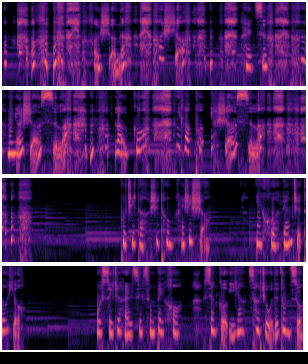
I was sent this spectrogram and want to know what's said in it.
好爽啊，好爽！儿子，妈妈要爽死了，老公，你老婆要爽死了，不知道是痛还是爽，亦或两者都有。我随着儿子从背后。像狗一样操着我的动作，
